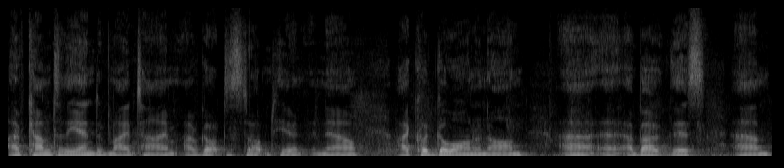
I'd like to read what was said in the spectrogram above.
I've come to the end of my time. I've got to stop here now. I could go on and on about this, um,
